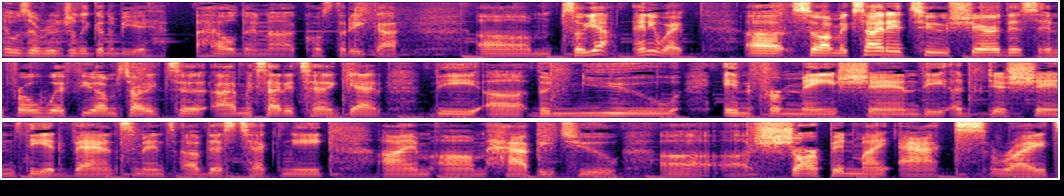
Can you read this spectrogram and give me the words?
It was originally going to be held in uh, Costa Rica. Um, so yeah. Anyway, uh, so I'm excited to share this info with you. I'm starting to. I'm excited to get the uh, the new information, the additions, the advancements of this technique. I'm um, happy to uh, uh, sharpen my axe. Right.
